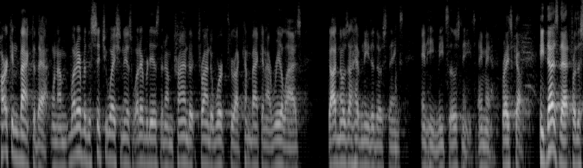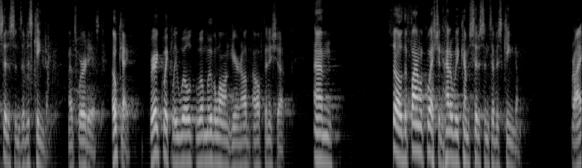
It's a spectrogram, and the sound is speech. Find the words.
hearken back to that. When I'm, whatever the situation is, whatever it is that I'm trying to, trying to work through, I come back and I realize God knows I have need of those things, and He meets those needs. Amen. Praise God. He does that for the citizens of his kingdom. That's where it is. Okay, very quickly, we'll, we'll move along here. I'll, I'll finish up. Um, so, the final question how do we become citizens of his kingdom? Right?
